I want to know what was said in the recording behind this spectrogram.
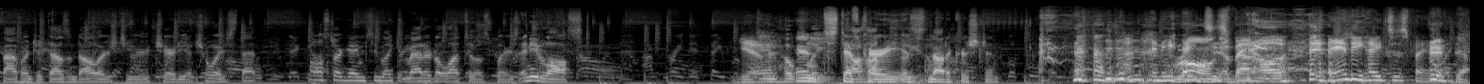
five hundred thousand dollars to your charity of choice. That All Star game seemed like it mattered a lot to those players, and he lost. Yeah. And hopefully, And Steph Curry is not a Christian. and he Wrong hates his about family. all- and he hates his family. Yeah.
